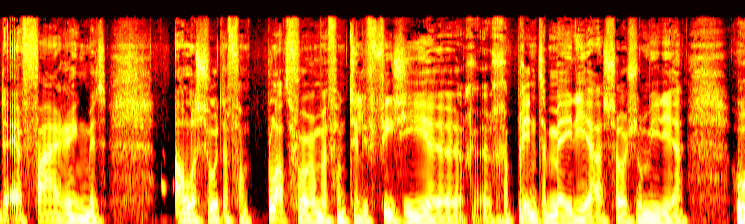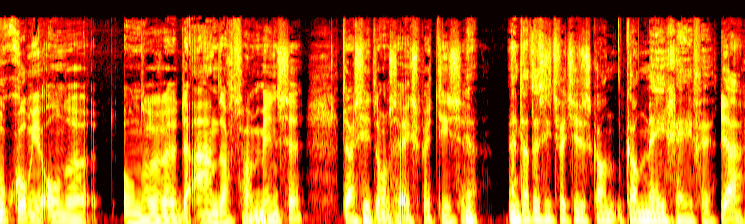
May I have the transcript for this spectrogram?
de ervaring met alle soorten van platformen, van televisie, uh, geprinte media, social media. Hoe kom je onder, onder de aandacht van mensen? Daar zit onze expertise. Ja. En dat is iets wat je dus kan, kan meegeven. Ja.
